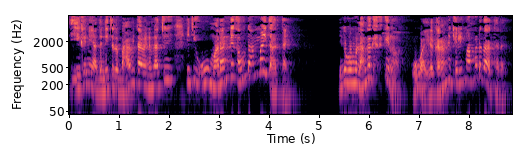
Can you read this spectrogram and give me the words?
ඒකනේ අද නිතර භාවිතා වෙන බැච්චි ඉතින් ඌ මරන්නේ කවුද අම්මයි තාත්තයි. ඒක බොහොම ළඟ කරකිනවා. ඌ වෛර කරන්නේ කෙලින්ම අම්මට තාත්තට.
